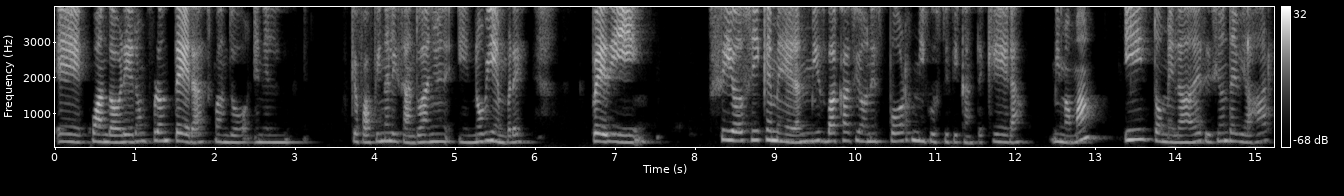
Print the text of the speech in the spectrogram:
eh, cuando abrieron fronteras, cuando en el que fue finalizando año en noviembre, pedí sí o sí que me dieran mis vacaciones por mi justificante que era mi mamá y tomé la decisión de viajar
